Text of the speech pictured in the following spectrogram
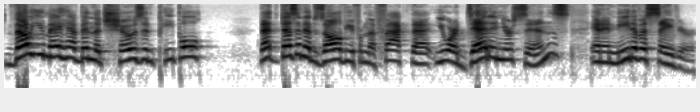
though you may have been the chosen people, that doesn't absolve you from the fact that you are dead in your sins and in need of a Savior.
